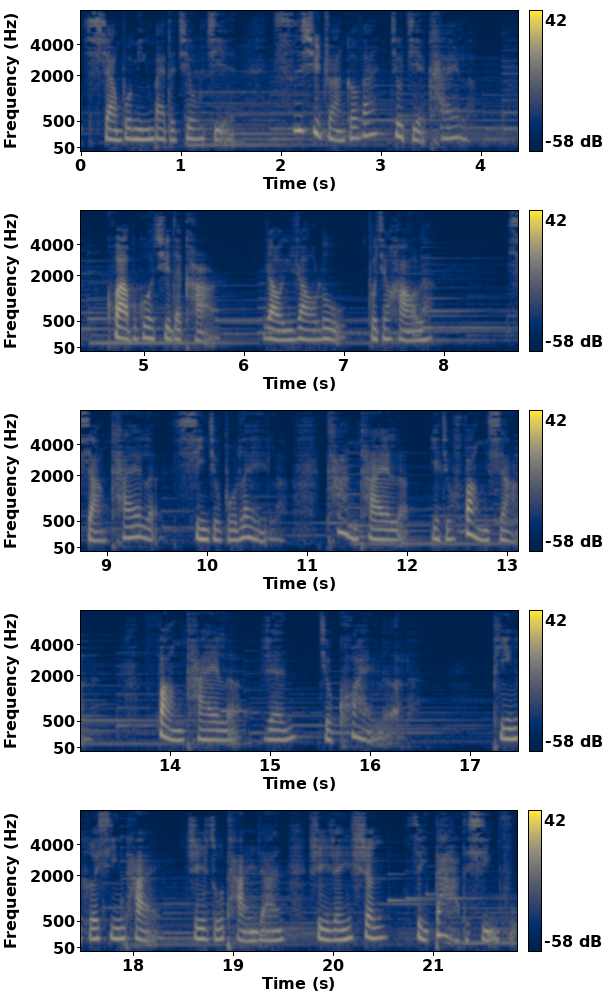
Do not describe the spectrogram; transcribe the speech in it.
想不明白的纠结，思绪转个弯就解开了。跨不过去的坎儿，绕一绕路不就好了？想开了，心就不累了；看开了，也就放下了；放开了，人就快乐了。平和心态、知足坦然，是人生最大的幸福。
